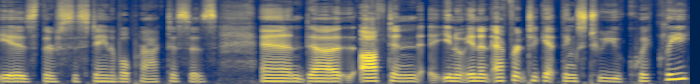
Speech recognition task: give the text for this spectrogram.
is their sustainable practices. And uh, often, you know, in an effort to get things to you quickly,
